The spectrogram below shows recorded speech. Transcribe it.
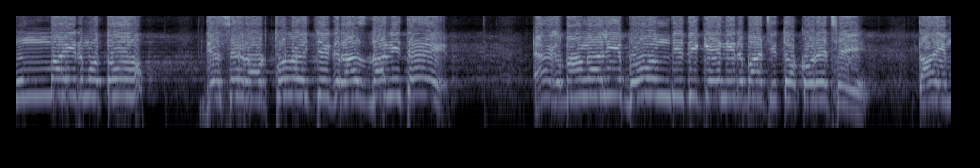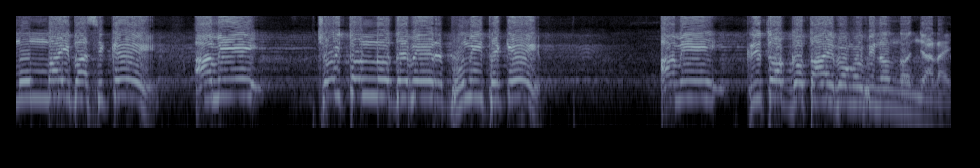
মুম্বাইয়ের মতো দেশের অর্থনৈতিক রাজধানীতে এক বাঙালি বোন দিদিকে নির্বাচিত করেছে। তাই মুম্বাইবাসীকে আমি চৈতন্য দেবের ভূমি থেকে আমি কৃতজ্ঞতা এবং অভিনন্দন জানাই।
